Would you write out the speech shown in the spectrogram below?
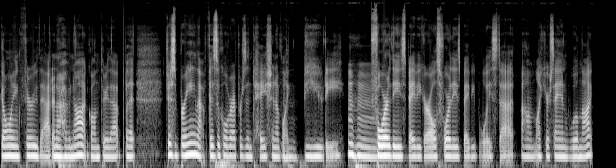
going through that, and I have not gone through that, but just bringing that physical representation of like Mhm. beauty Mhm. for these baby girls, for these baby boys that, um, like you're saying, will not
